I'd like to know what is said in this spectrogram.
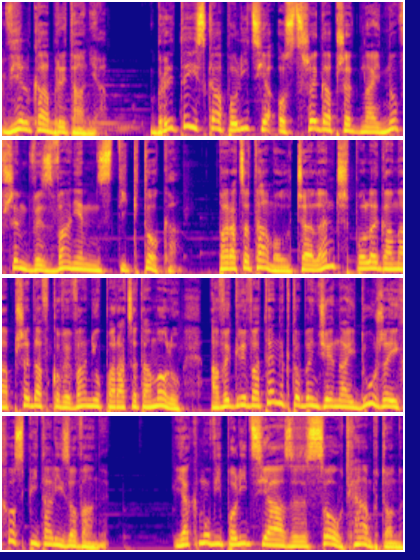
Wielka Brytania Brytyjska policja ostrzega przed najnowszym wyzwaniem z TikToka. Paracetamol Challenge polega na przedawkowywaniu paracetamolu, a wygrywa ten, kto będzie najdłużej hospitalizowany. Jak mówi policja z Southampton,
